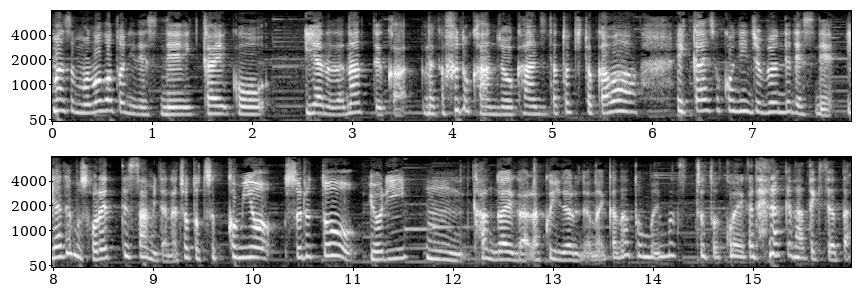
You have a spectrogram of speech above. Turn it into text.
まず物事にですね一回こう嫌なだなっていうかなんか負の感情を感じた時とかは一回そこに自分でですねいやでもそれってさみたいなちょっとツッコミをするとより、うん、考えが楽になるんじゃないかなと思います。ちょっと声が出なくなってきちゃった。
